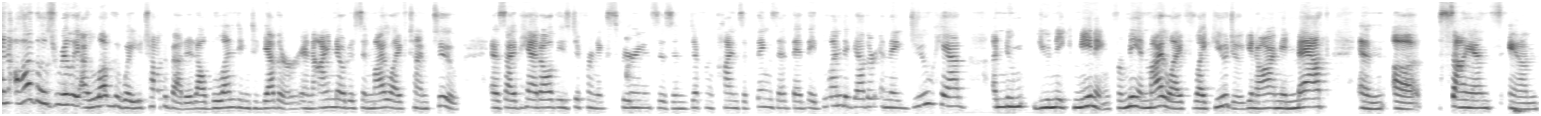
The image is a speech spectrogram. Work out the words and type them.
and all those really, I love the way you talk about it, all blending together. And I notice in my lifetime too, as I've had all these different experiences and different kinds of things that, they blend together and they do have a new unique meaning for me in my life, like you do. You know, I mean, math and uh, science and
